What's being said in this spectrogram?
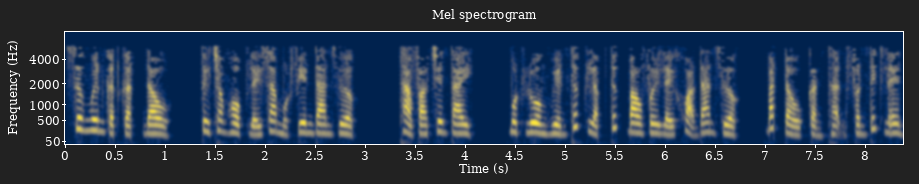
Sương Nguyên gật gật đầu, từ trong hộp lấy ra một viên đan dược, thả vào trên tay, một luồng huyền thức lập tức bao vây lấy khỏa đan dược, bắt đầu cẩn thận phân tích lên.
